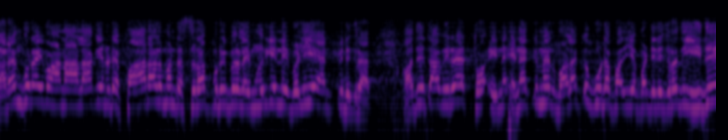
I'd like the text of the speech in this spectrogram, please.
தரங்குறைவானாளாக என்னுடைய பாராளுமன்ற சிறப்பு உறுப்பினர்களை மீறி என்னை வெளியே அனுப்பியிருக்கிறார். அது தவிர எனக்கு மேல் வழக்கு கூட பதியப்பட்டிருக்கிறது. இது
